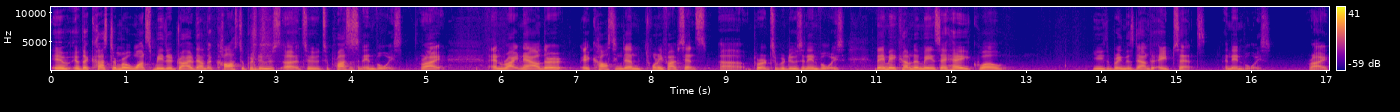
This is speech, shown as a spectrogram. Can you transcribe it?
if, if the customer wants me to drive down the cost to produce, uh, to, to process an invoice, right? And right now, they're costing them 25 cents uh, per to produce an invoice. They may come to me and say, hey, well, you need to bring this down to eight cents an invoice, right?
